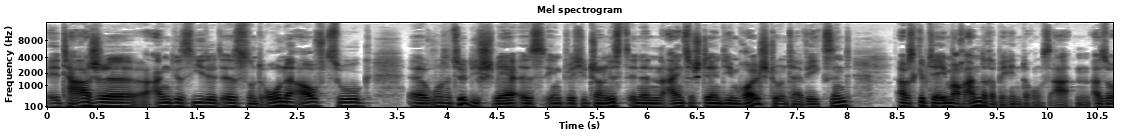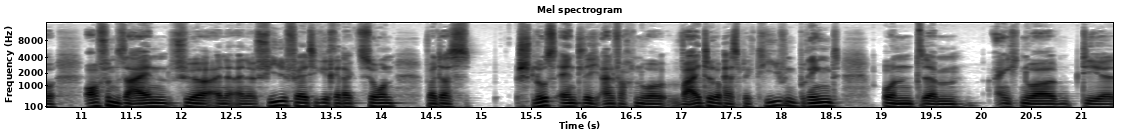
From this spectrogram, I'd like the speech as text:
Etage angesiedelt ist und ohne Aufzug, äh, wo es natürlich schwer ist, irgendwelche JournalistInnen einzustellen, die im Rollstuhl unterwegs sind aber es gibt ja eben auch andere Behinderungsarten. Also offen sein für eine, eine vielfältige Redaktion, weil das schlussendlich einfach nur weitere Perspektiven bringt und ähm, eigentlich nur die,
